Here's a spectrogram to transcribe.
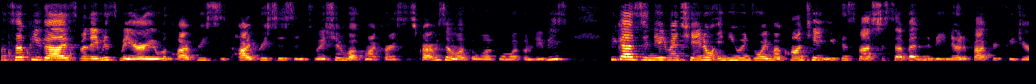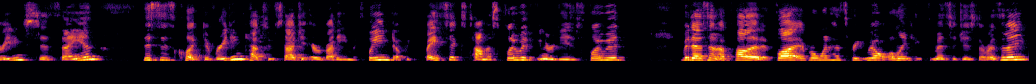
What's up, you guys? My name is Mary with High, Priest, High Priestess Intuition. Welcome, my current subscribers, and welcome, welcome, welcome, newbies. If you guys are new to my channel and you enjoy my content, you can smash the sub button to be notified for future readings. Just saying. This is collective reading. Katsu Sajit, everybody in between. Don't forget the basics. Time is fluid. Energy is fluid. If it doesn't apply, let it fly. Everyone has free will. Only take the messages that resonate.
